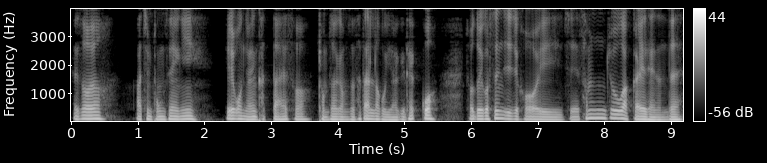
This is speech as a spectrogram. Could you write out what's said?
그래서 아침 동생이 일본 여행 갔다 해서 겸사겸사 사달라고 이야기를 했고 저도 이거 쓴 지 이제 거의 이제 3주 가까이 되는데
